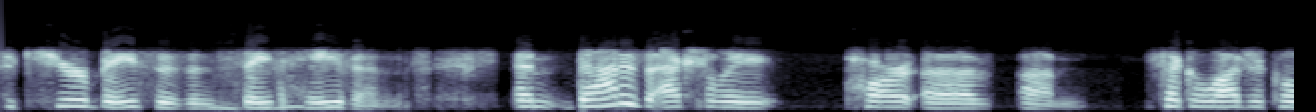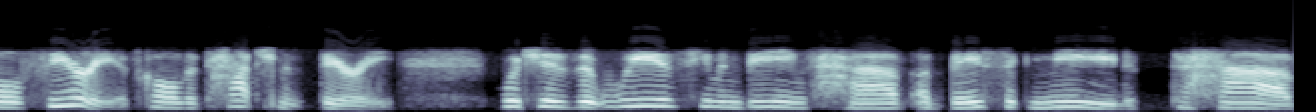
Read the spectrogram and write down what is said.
secure bases and safe mm-hmm. havens, and that is actually part of um, psychological theory. It's called attachment theory, which is that we as human beings have a basic need to have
